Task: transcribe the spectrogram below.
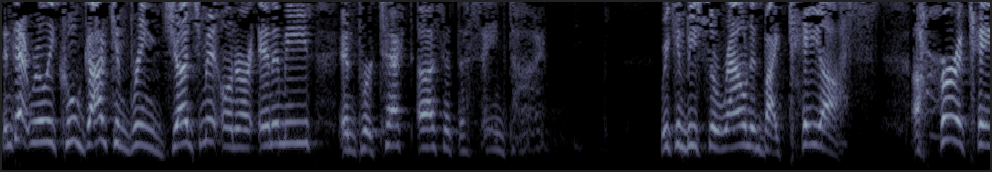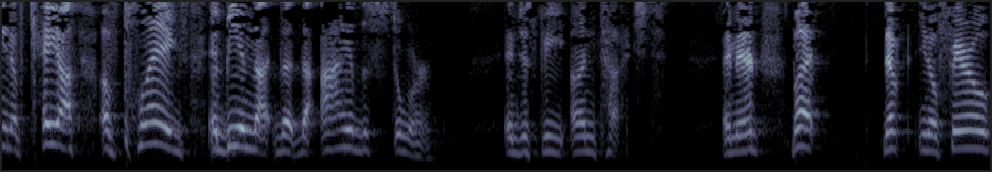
Isn't that really cool? God can bring judgment on our enemies and protect us at the same time. We can be surrounded by chaos, a hurricane of chaos, of plagues, and be in the, the, the eye of the storm and just be untouched. Amen? But, the, you know, Pharaoh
